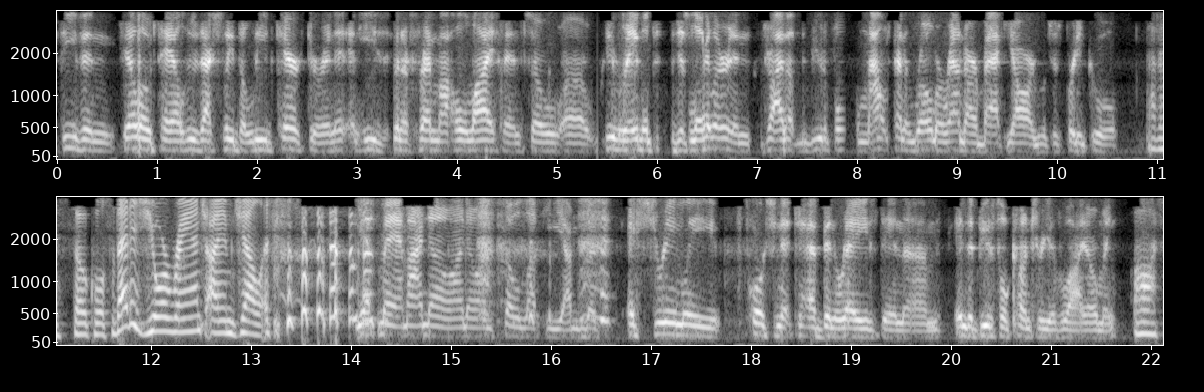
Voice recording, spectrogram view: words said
Stephen Yellowtail, who's actually the lead character in it, and he's been a friend my whole life. And so uh, we were able to just load and drive up the beautiful mountains, kind of roam around our backyard, which is pretty cool. That is so cool. So that is your ranch. I am jealous. yes, ma'am. I know. I know. I'm so lucky. I'm just extremely fortunate to have been raised in um in the beautiful country of Wyoming. Oh, it's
